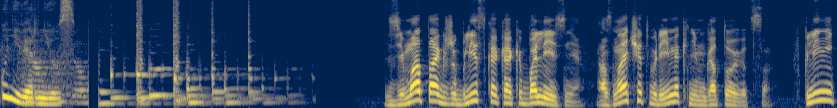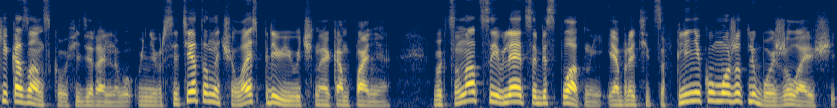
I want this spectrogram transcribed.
Univer News. Зима так же близко, как и болезни, а значит время к ним готовиться. В клинике Казанского федерального университета началась прививочная кампания. Вакцинация является бесплатной и обратиться в клинику может любой желающий.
